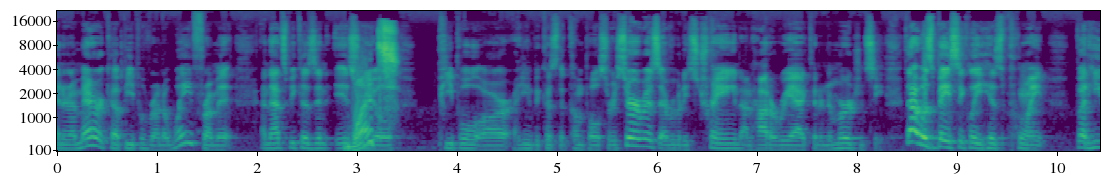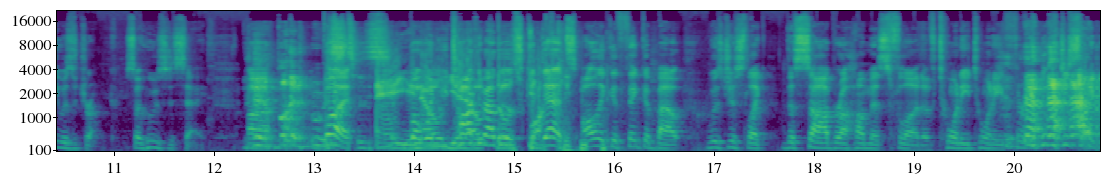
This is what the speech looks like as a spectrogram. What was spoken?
and in america people run away from it and that's because in israel What? people are I mean, because the compulsory service everybody's trained on how to react in an emergency that was basically his point but he was drunk so who's to say uh, but but? Hey, you but know- when we you talked know, about those, those cadets, fucking- all I could think about was just like the Sabra hummus flood of 2023. just like,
